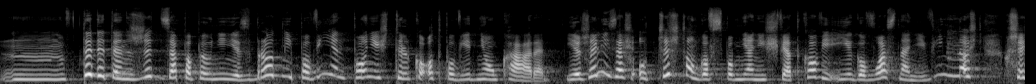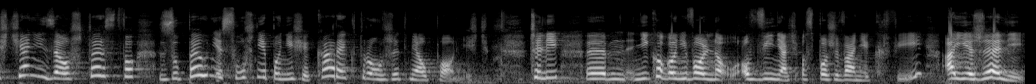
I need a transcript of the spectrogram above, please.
mm, wtedy ten Żyd za popełnienie zbrodni powinien ponieść tylko odpowiednią karę. Jeżeli zaś oczyszczą go wspomniani świadkowie i jego własna niewinność, chrześcijanin za oszczerstwo zupełnie słusznie poniesie karę, którą Żyd miał ponieść. Czyli nikogo nie wolno obwiniać o spożywanie krwi, a jeżeli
